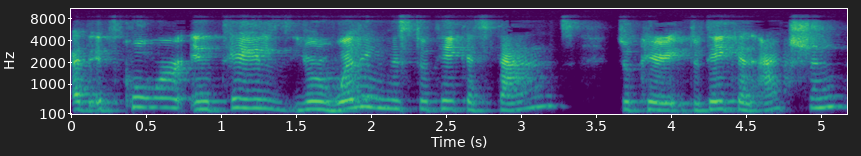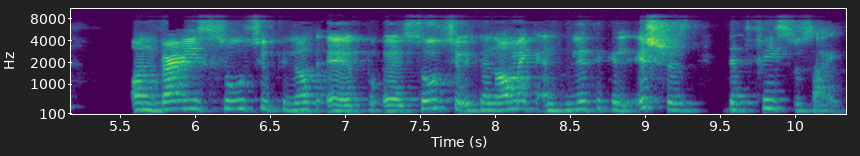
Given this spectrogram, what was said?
at its core entails your willingness to take a stand, to, carry, to take an action on various socio uh, socioeconomic and political issues that face society.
